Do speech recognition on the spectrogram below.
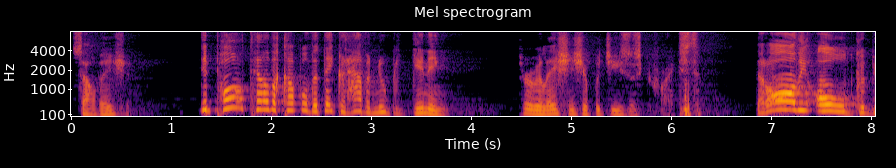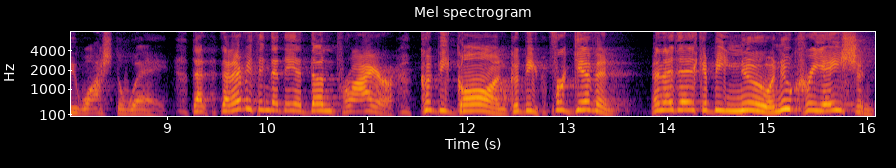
salvation. Did Paul tell the couple that they could have a new beginning through a relationship with Jesus Christ? That all the old could be washed away, that, that everything that they had done prior could be gone, could be forgiven, and that they could be new, a new creation.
